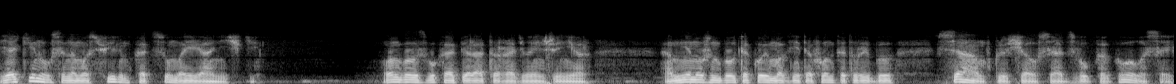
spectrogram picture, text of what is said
я кинулся на Мосфильм к отцу моей Анечки. Он был звукооператор, радиоинженер, а мне нужен был такой магнитофон, который бы сам включался от звука голоса и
